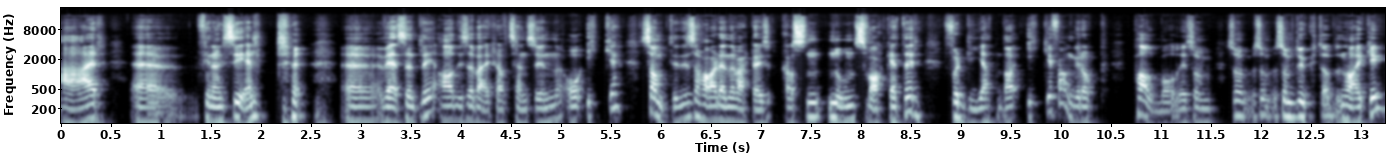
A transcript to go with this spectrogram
er eh, finansielt eh, vesentlig av disse bærekraftshensynene og ikke. Samtidig så har denne verktøykassen noen svakheter, fordi at den da ikke fanger opp palmeolje som, som, som, som, dukket opp. Den har ikke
